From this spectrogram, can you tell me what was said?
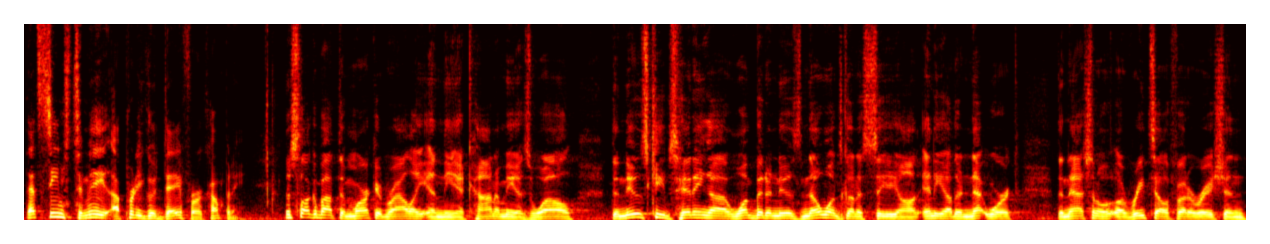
That seems to me a pretty good day for a company. Let's talk about the market rally and the economy as well. The news keeps hitting. Uh, one bit of news no one's going to see on any other network. The National uh, Retail Federation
